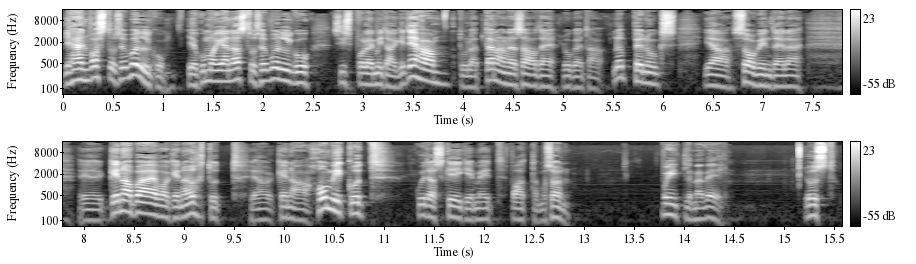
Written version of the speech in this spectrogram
jään vastuse võlgu ja kui ma jään vastuse võlgu, siis pole midagi teha, tuleb tänane saade lugeda lõppenuks ja soovin teile äh, kena päeva, kena õhtut ja kena hommikut kuidas keegi meid vaatamas on. võitleme veel. just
